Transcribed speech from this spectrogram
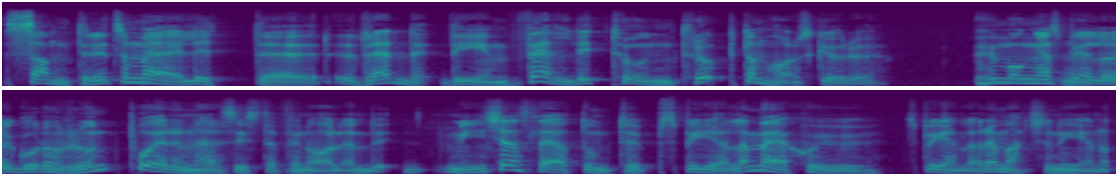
Samtidigt som jag är lite rädd. Det är en väldigt tunn trupp de har, Skuru. Hur många spelare går de runt på i den här sista finalen? Min känsla är att de typ spelar med sju spelare matchen igenom.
